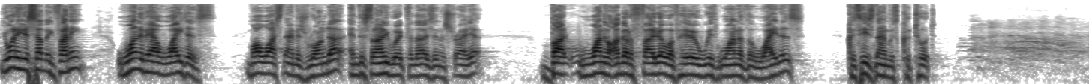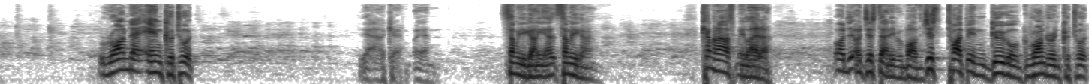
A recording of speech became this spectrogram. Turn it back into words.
You want to hear something funny? One of our waiters, my wife's name is Rhonda, and this will only work for those in Australia. But one of I got a photo of her with one of the waiters because his name was Ketut. Rhonda and Ketut. Yeah, okay. Yeah. Some of you going, yeah, some of you going. Come and ask me later. Oh, or, or oh, just don't even bother. Just type in Google Rhonda and Ketut.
